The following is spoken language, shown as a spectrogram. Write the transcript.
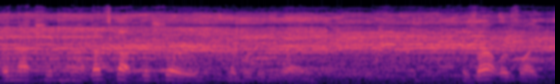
And that should have, that's got the show covered anyway. Because that was like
